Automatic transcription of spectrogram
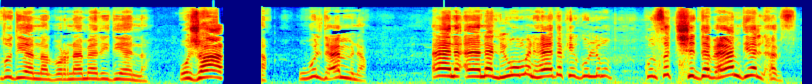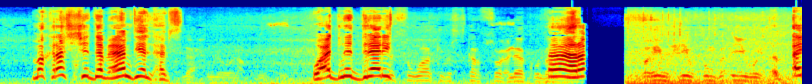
ديالنا البرنامج ديالنا. وجارنا وولد عمنا. أنا أنا اليوم من هذا كيقول لهم كون صدت شدة بعام ديال الحبس. ما كرهتش شدة بعام ديال الحبس. لا حول ولا قوة وعندنا الدراري. الثوار كيفاش تكرفسوا عليك؟ راه باغي يمحيوكم بأي وجه.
